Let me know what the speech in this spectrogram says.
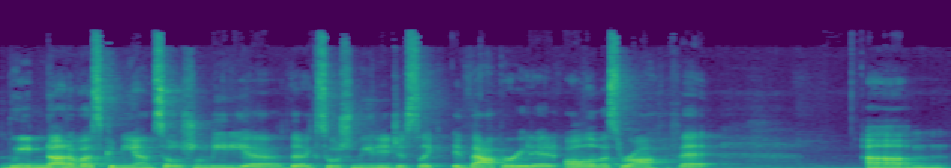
we none of us could be on social media. The like, social media just like evaporated. All of us were off of it. Um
